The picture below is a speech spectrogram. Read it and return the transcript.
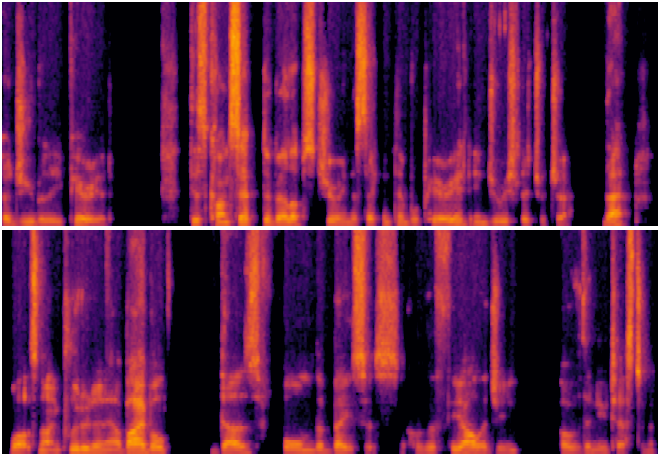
a Jubilee period. This concept develops during the Second Temple period in Jewish literature. That, while it's not included in our Bible, does form the basis of the theology of the New Testament.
